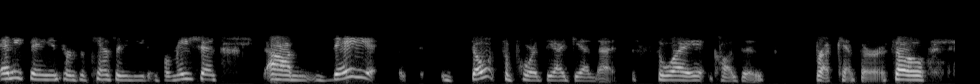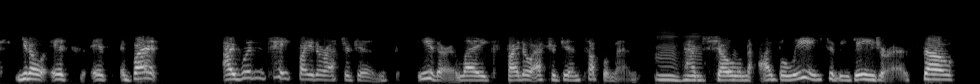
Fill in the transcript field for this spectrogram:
anything in terms of cancer, you need information. Um, they don't support the idea that soy causes breast cancer. So, you know, it's it's but I wouldn't take phytoestrogens either. Like phytoestrogen supplements mm-hmm. have shown, I believe, to be dangerous. So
